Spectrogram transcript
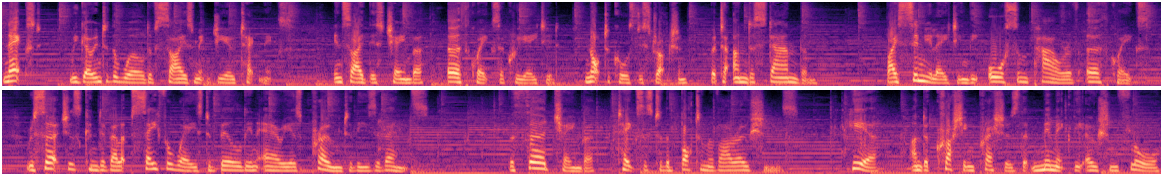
Next, we go into the world of seismic geotechnics. Inside this chamber, earthquakes are created, not to cause destruction, but to understand them. By simulating the awesome power of earthquakes, researchers can develop safer ways to build in areas prone to these events. The third chamber takes us to the bottom of our oceans. Here, under crushing pressures that mimic the ocean floor,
